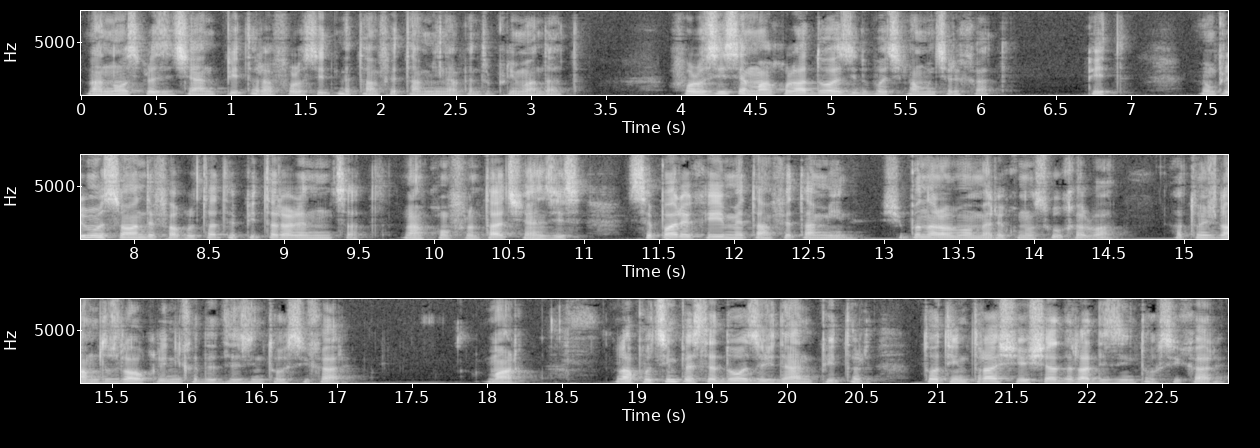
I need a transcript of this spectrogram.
La 19 ani, Peter a folosit metamfetamina pentru prima dată. Folosise macul a doua zi după ce l-am încercat. Pete. În primul său an de facultate, Peter a renunțat. L-am confruntat și i-am zis, se pare că e metamfetamine. Și până la urmă mi-a recunoscut că lua. Atunci l-am dus la o clinică de dezintoxicare. Mark. La puțin peste 20 de ani, Peter tot intra și ieșea de la dezintoxicare.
